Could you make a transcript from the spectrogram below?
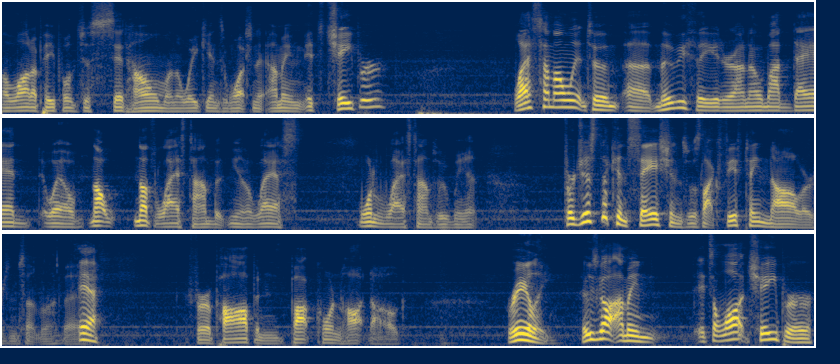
a lot of people just sit home on the weekends and watching it. I mean, it's cheaper. Last time I went to a movie theater, I know my dad. Well, not not the last time, but you know, last one of the last times we went for just the concessions was like fifteen dollars and something like that. yeah. for a pop and popcorn and hot dog. Really? Who's got? I mean, it's a lot cheaper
